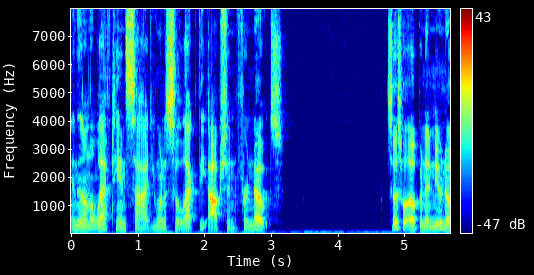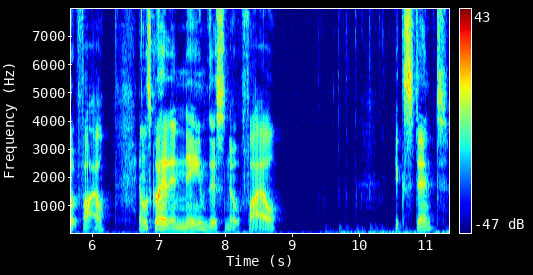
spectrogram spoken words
and then on the left hand side, you want to select the option for notes. So this will open a new note file. And let's go ahead and name this note file Extent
